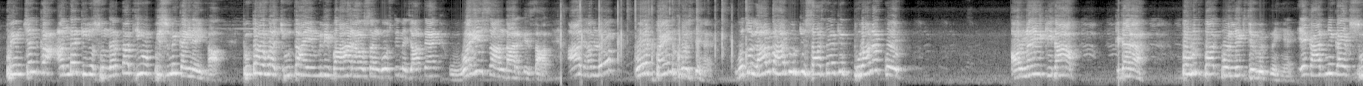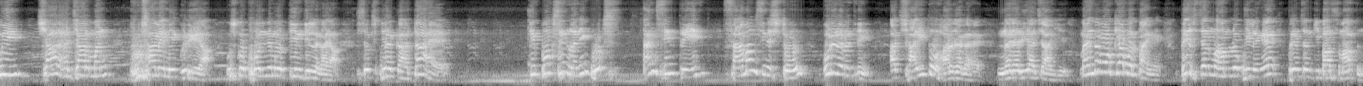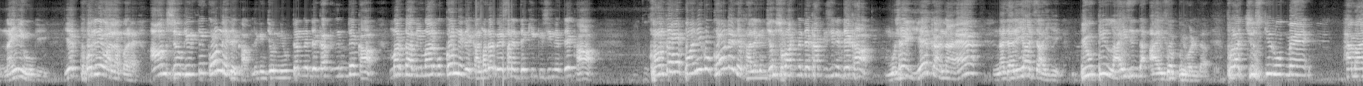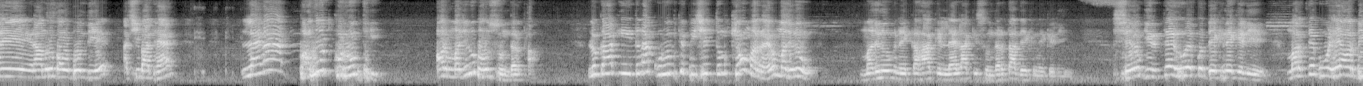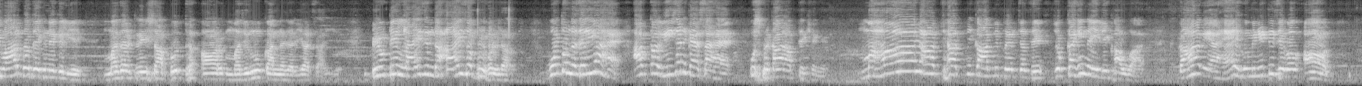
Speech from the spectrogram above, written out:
प्रेमचंद का अंदर की जो सुंदरता थी, वो विश्व में कहीं नहीं था। टूटा हुआ जूता है उंगली बाहर है और संगोष्ठी में जाते हैं, वही शानदार के साथ। आज हम लोग कोट पैंट खोजते हैं। वो तो लाल बहादुर की शास्त्र कि पुराना कोट और नई किताब किधर है बहुत बात बोलने की ज़रूरत नहीं है। एक आदमी का एक सुई चार हज़ार मन भूसा में गिर गया। उसको खोजने में तीन दिन लगाया। शेक्सपियर कहता है कि books in running brooks tongues in trees sermons in stone good in everything अच्छाई तो हर जगह है, नज़रिया चाहिए। महेंद्र बाबू क्या बोल पाएँगे? बीस जन्म हम लोग भी लेंगे, प्रेमचंद की बात समाप्त नहीं होगी। ये खोजने वाला पर है। आम से गिरते कौन ने देखा? लेकिन जो न्यूटन ने देखा किसी ने देखा? मरता बीमार को कौन ने देखा? मदर रेसा ने देखी, किसी ने देखा? खोलता हुआ पानी को कौन ने देखा? लेकिन जेम्स वाट ने देखा, किसी ने देखा? मुझे ये कहना है, नज़रिया चाहिए। Beauty lies in the eyes of beholder थोड़ा चुस्की रूप में हमारे रामरू बाबू बोल दिए। अच्छी बात है। लैला बहुत कुरूप थी और मजनू बहुत सुंदर था। लोग कहा कि इतना कुरूप के पीछे तुम क्यों मर रहे हो मजनू मजनू ने कहा कि लैला की सुंदरता देखने के लिए, सेव गिरते हुए को देखने के लिए, मरते बूढ़े और बीमार को देखने के लिए, मदर ट्रेसा बुद्ध और मजनू का नज़रिया चाहिए। Beauty lies in the eyes of beholder. वो तो नज़रिया है, आपका विजन कैसा है, उस प्रकार आप देखेंगे। महान आध्यात्मिक आदमी प्रेमचंद थे, जो कहीं नहीं लिखा हुआ है। कहा गया है humanities above all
